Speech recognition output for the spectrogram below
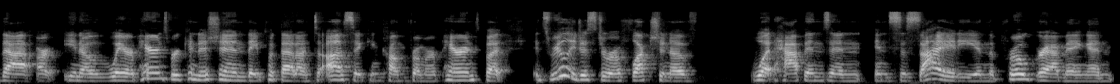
that are you know where parents were conditioned they put that onto us it can come from our parents but it's really just a reflection of what happens in in society and the programming and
